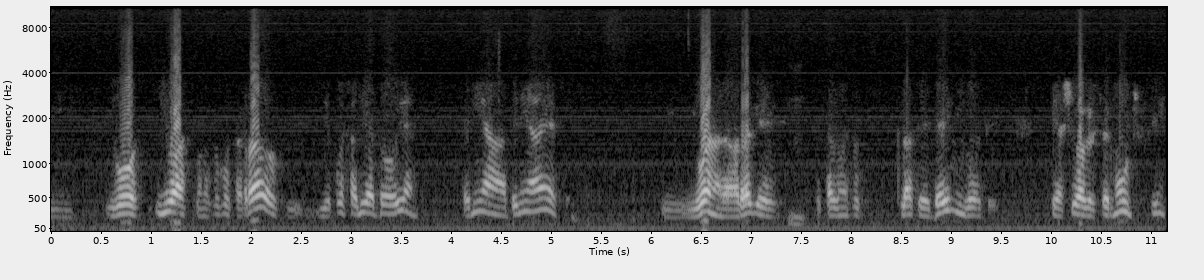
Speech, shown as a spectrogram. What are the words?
y, y- y vos ibas con los ojos cerrados y, y después salía todo bien. Tenía, tenía eso. Y, bueno, la verdad que estar con esas clases de técnicos te, te ayuda a crecer mucho, sí.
